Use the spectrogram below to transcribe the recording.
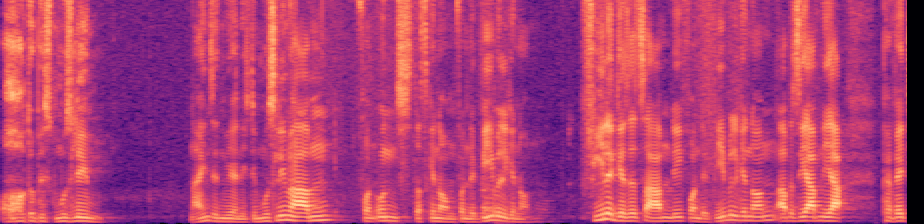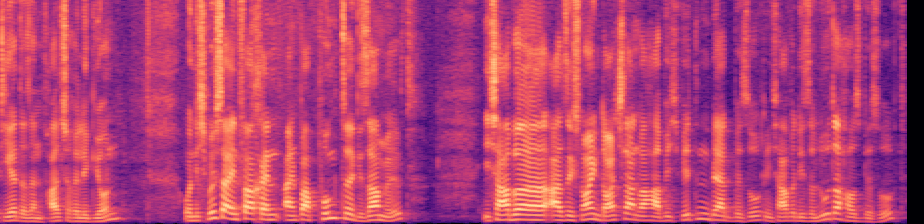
Oh, du bist Muslim. Nein, sind wir nicht. Die Muslime haben von uns das genommen, von der Bibel genommen. Viele Gesetze haben die von der Bibel genommen, aber sie haben ja pervertiert, das ist eine falsche Religion. Und ich möchte einfach ein, ein paar Punkte gesammelt. Ich habe, als ich neu in Deutschland war, habe ich Wittenberg besucht. Ich habe dieses Lutherhaus besucht.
